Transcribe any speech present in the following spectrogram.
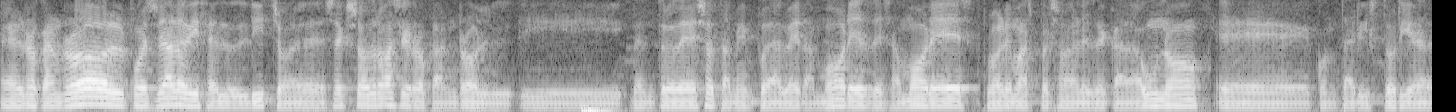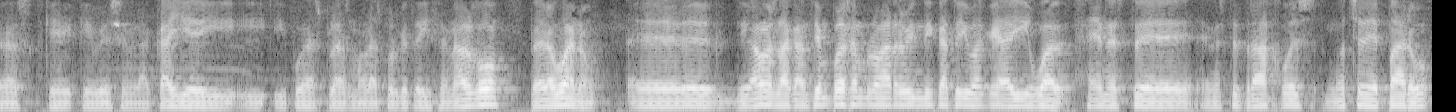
el rock and roll, pues ya lo dice el dicho, eh, sexo, drogas y rock and roll. Y dentro de eso también puede haber amores, desamores, problemas personales de cada uno, contar historias que, ves en la calle y, y- puedas plasmarlas porque te dicen algo. Pero bueno, digamos, la canción, por ejemplo, más reivindicativa que hay igual en este, en este trabajo es Noche de Paro,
